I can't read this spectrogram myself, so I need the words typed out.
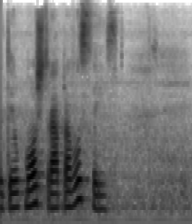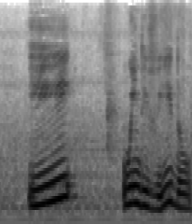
Eu tenho que mostrar para vocês. E o indivíduo,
